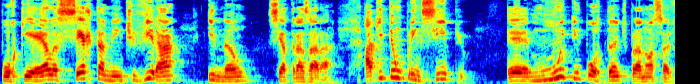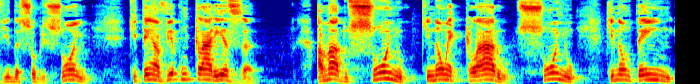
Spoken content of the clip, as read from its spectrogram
porque ela certamente virá e não se atrasará. Aqui tem um princípio é, muito importante para a nossa vida sobre sonho, que tem a ver com clareza. Amado, sonho que não é claro, sonho que não tem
